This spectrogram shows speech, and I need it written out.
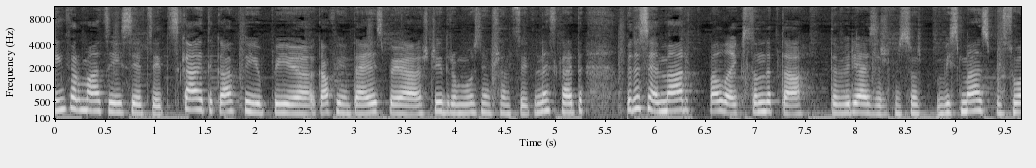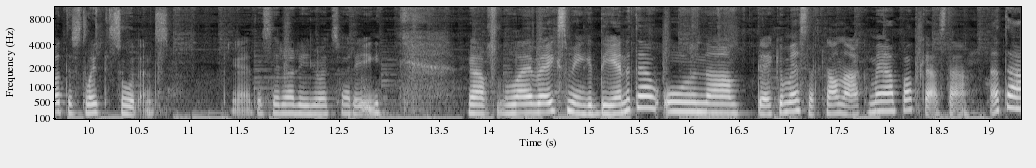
informācijas ir, cita skaita kafiju pie kafiju un tējas pie šķidruma uzņemšanas, cita neskaita, bet es vienmēr palieku standartā, tev ir jāizdzer vismaz pusotras litras ūdens. Jā, tas ir arī ļoti svarīgi. Jā, lai veiksmīga diena tev, un uh, tiekamies atkal nākamajā podkāstā. Atā!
